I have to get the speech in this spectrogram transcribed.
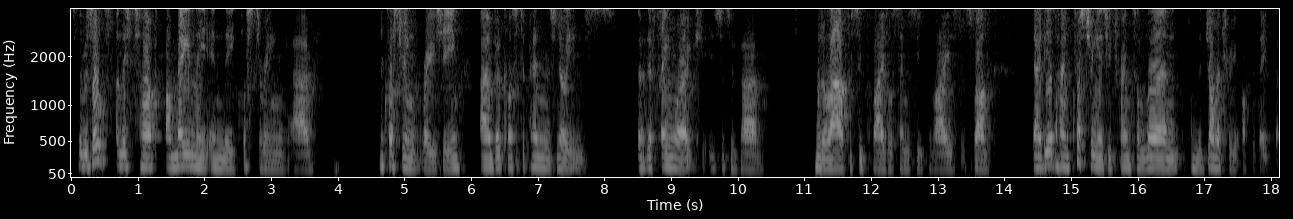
So the results on this talk are mainly in the clustering, uh, the clustering regime, um, but of course it depends, you know, it's, the, the framework is sort of um, would allow for supervised or semi-supervised as well. The idea behind clustering is you're trying to learn from the geometry of the data.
